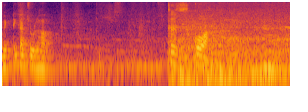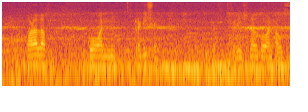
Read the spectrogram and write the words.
मिट्टी का चूल्हा। Goa model of Goan tradition traditional Goan house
